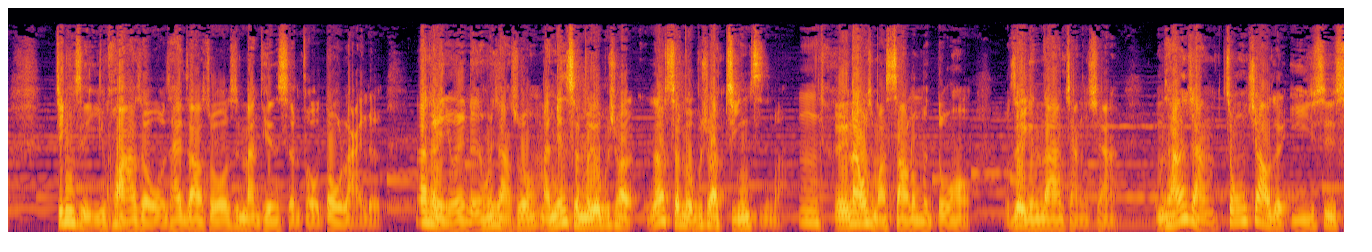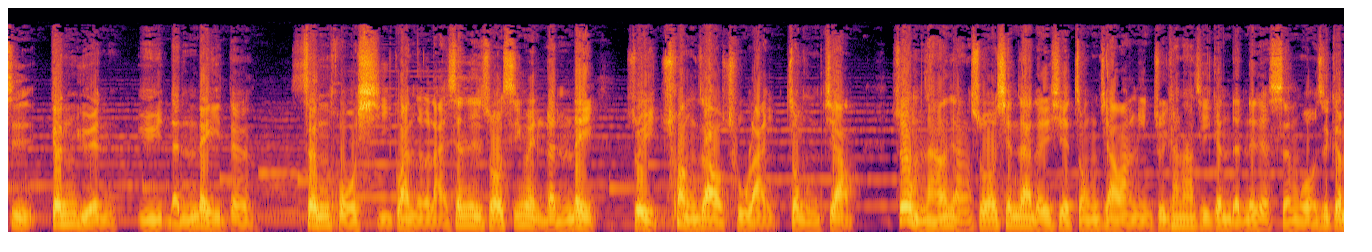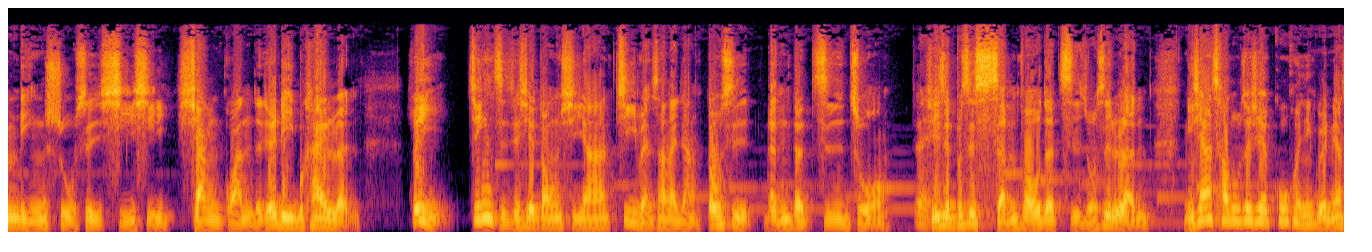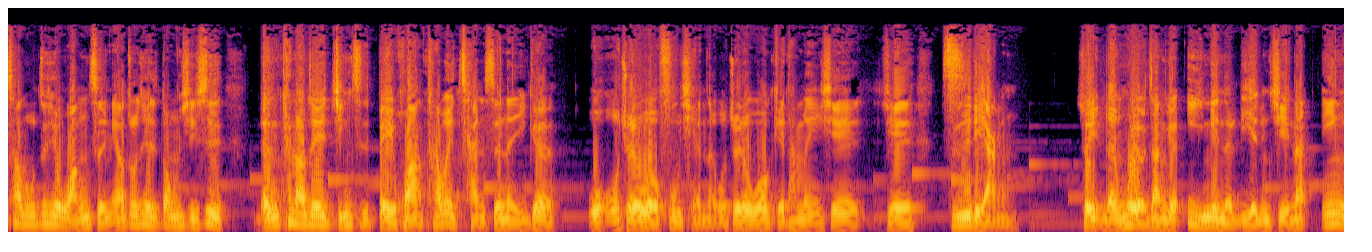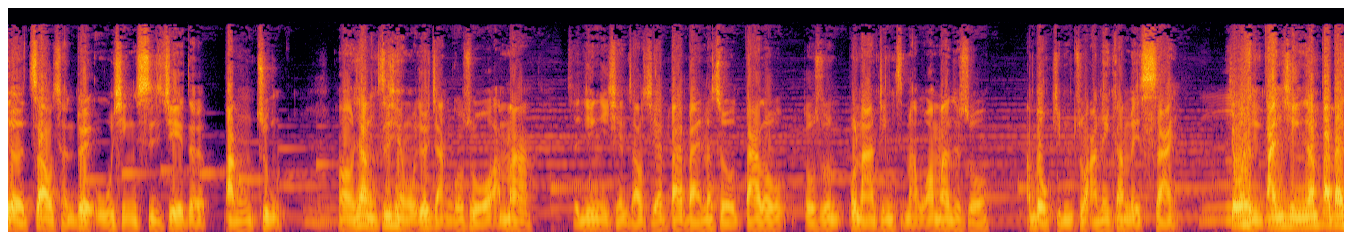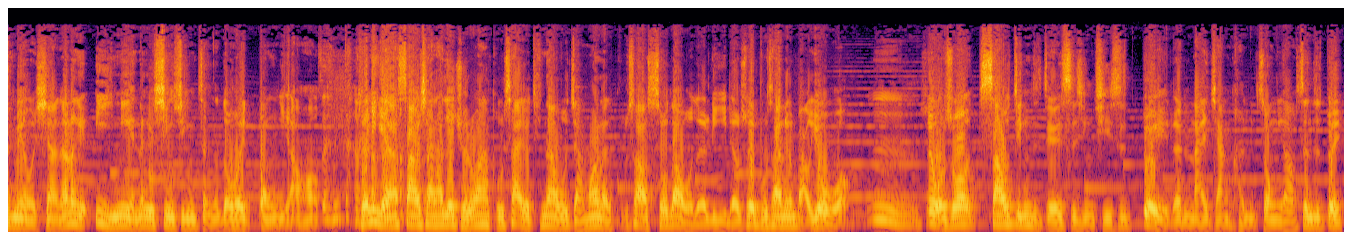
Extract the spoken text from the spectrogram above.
金子一化的时候，我才知道说是满天神佛都来了。那可能有人会想说，满天神佛又不需要，那神佛不需要金子嘛？嗯，对，那为什么要烧那么多？哈，我这里跟大家讲一下，我们常常讲宗教的仪式是根源于人类的生活习惯而来，甚至说是因为人类所以创造出来宗教。所以，我们常常讲说，现在的一些宗教啊，你注意看，它其实跟人类的生活是跟民俗是息息相关的，就离不开人。所以，金子这些东西啊，基本上来讲都是人的执着。对，其实不是神佛的执着，是人。你现在超度这些孤魂野鬼，你要超度这些王者，你要做这些东西，是人看到这些金子被化，它会产生了一个我我觉得我有付钱了，我觉得我有给他们一些一些资粮，所以人会有这样一个意念的连接，那因而造成对无形世界的帮助。嗯，哦，像之前我就讲过，说我阿妈曾经以前早期在拜拜，那时候大家都都说不拿金子嘛，我阿妈就说阿伯金做阿尼干没晒。就会很担心，让拜拜没有像，那那个意念、那个信心，整个都会动摇哈。真的。可你给他烧一下，他就觉得哇，菩萨有听到我讲话了，菩萨收到我的礼了，所以菩萨能保佑我。嗯。所以我说烧金子这些事情，其实对人来讲很重要，甚至对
